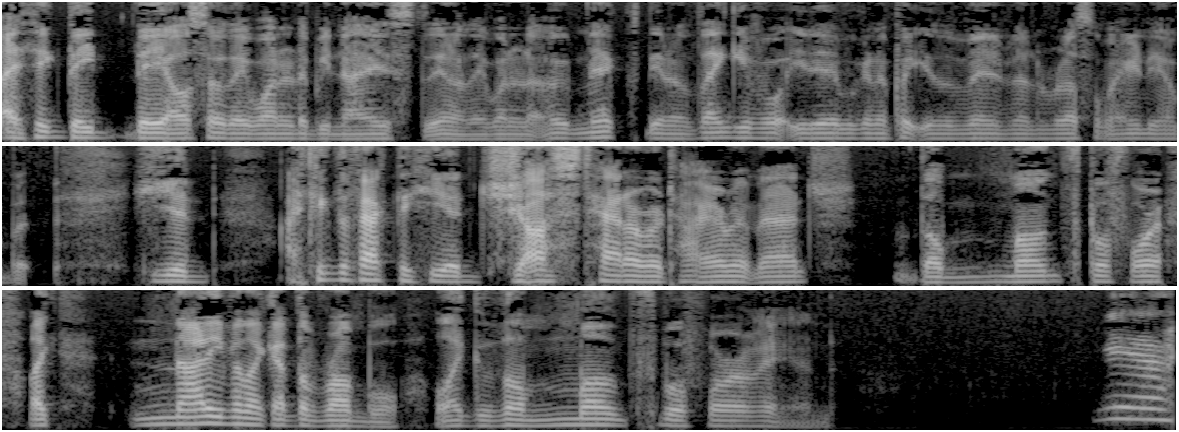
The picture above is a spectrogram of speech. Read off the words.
I think they they also they wanted to be nice. You know, they wanted to oh, Mick. You know, thank you for what you did. We're gonna put you in the main event of WrestleMania. But he had. I think the fact that he had just had a retirement match the month before, like not even like at the Rumble, like the month beforehand. yeah.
